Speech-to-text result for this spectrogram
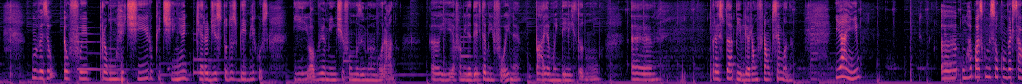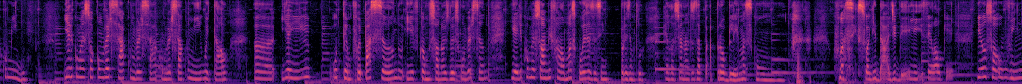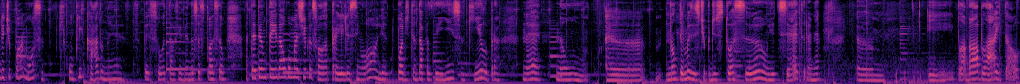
Uma vez eu, eu fui para um retiro que tinha, que era de estudos bíblicos, e obviamente fomos eu e meu namorado. Uh, e a família dele também foi, né? O pai, a mãe dele, todo mundo. Uh, ah, para estudar a Bíblia, era um final de semana. E aí, uh, um rapaz começou a conversar comigo. E ele começou a conversar, conversar, conversar comigo e tal. Uh, e aí o tempo foi passando e ficamos só nós dois conversando. E ele começou a me falar umas coisas, assim, por exemplo, relacionadas a problemas com com a sexualidade dele e sei lá o que. E eu só ouvindo e tipo, ah, nossa, que complicado, né? Essa pessoa tá vivendo essa situação. Até tentei dar algumas dicas, falar para ele assim, olha, pode tentar fazer isso, aquilo, pra, né, não. Uh, não ter mais esse tipo de situação e etc, né? Um, e blá blá blá e tal.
